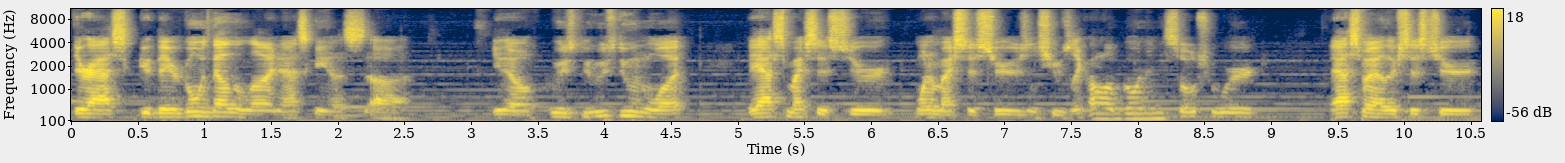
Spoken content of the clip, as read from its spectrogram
they're asking they were going down the line asking us uh, you know who's who's doing what. They asked my sister one of my sisters and she was like oh i'm going into social work. They asked my other sister.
